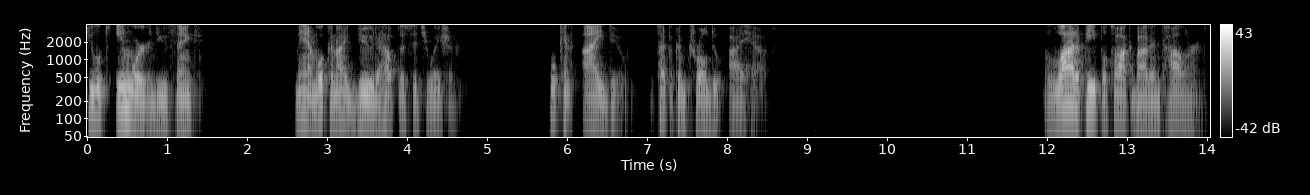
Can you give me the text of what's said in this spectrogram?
Do you look inward and do you think, man, what can I do to help this situation? What can I do? Type of control do I have? A lot of people talk about intolerance.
